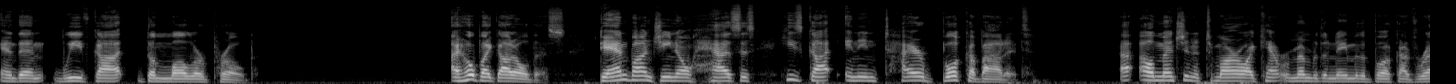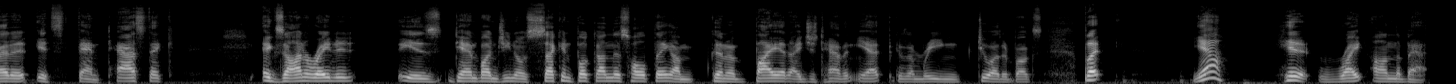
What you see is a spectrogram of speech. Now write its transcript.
and then we've got the Mueller probe. I hope I got all this. Dan Bongino has this. He's got an entire book about it. I'll mention it tomorrow. I can't remember the name of the book. I've read it. It's fantastic. Exonerated is Dan Bongino's second book on this whole thing. I'm going to buy it. I just haven't yet because I'm reading two other books. But yeah, hit it right on the bat,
